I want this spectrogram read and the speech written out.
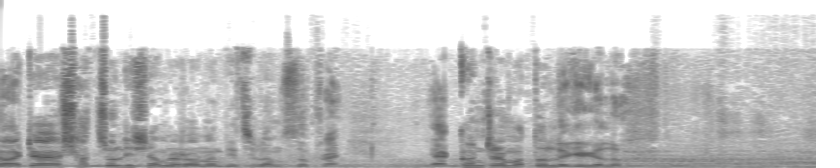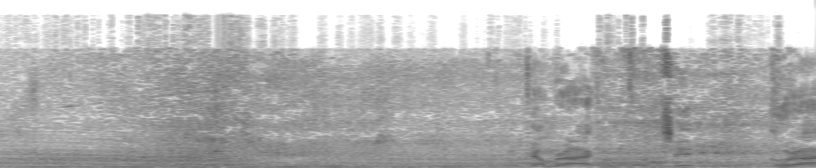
নয়টা সাতচল্লিশে আমরা রওনা দিয়েছিলাম সো প্রায় এক ঘণ্টার মতো লেগে গেল। আমরা এখন খুঁজছি, ঘোড়া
